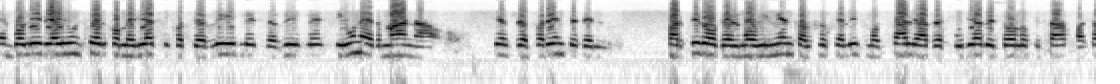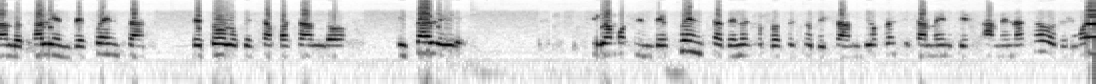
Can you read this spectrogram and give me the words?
En Bolivia hay un cerco mediático terrible, terrible. Si una hermana que es referente del partido del movimiento al socialismo sale a repudiar de todo lo que está pasando, sale en defensa de todo lo que está pasando y sale, digamos, en defensa de nuestro proceso de cambio, prácticamente amenazado de muerte.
